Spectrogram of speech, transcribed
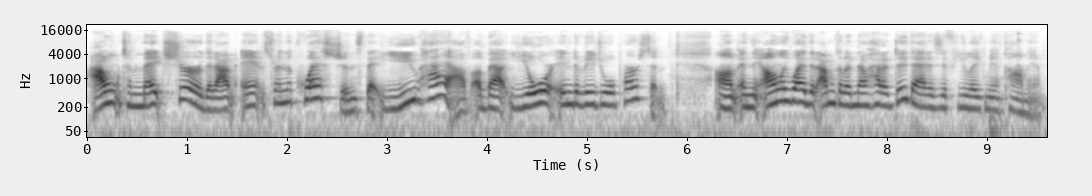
I want to make sure that I'm answering the questions that you have about your individual person. Um, and the only way that I'm going to know how to do that is if you leave me a comment.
